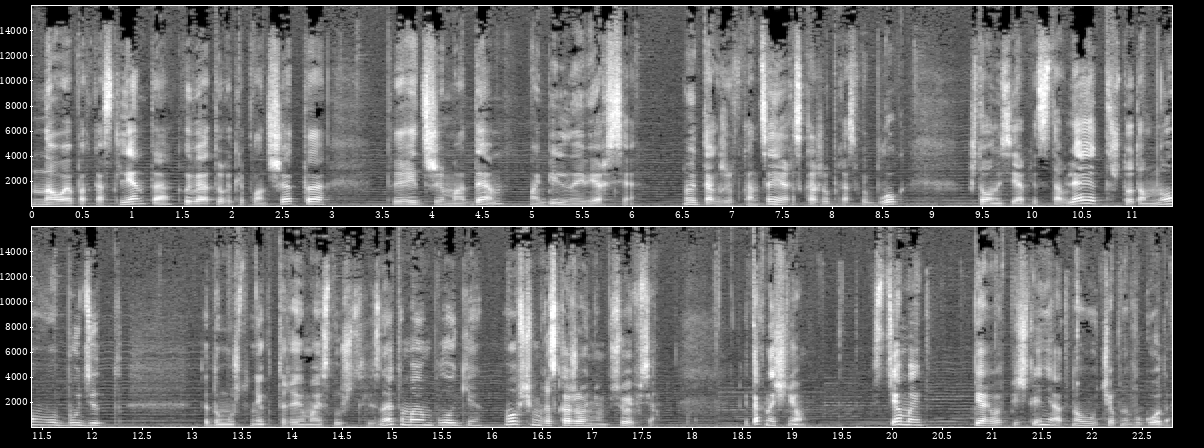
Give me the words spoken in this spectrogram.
новая подкаст-лента, клавиатура для планшета, 3G модем, мобильная версия. Ну и также в конце я расскажу про свой блог, что он из себя представляет, что там нового будет. Я думаю, что некоторые мои слушатели знают о моем блоге. В общем, расскажу о нем все и вся. Итак, начнем с темой первое впечатление от нового учебного года.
